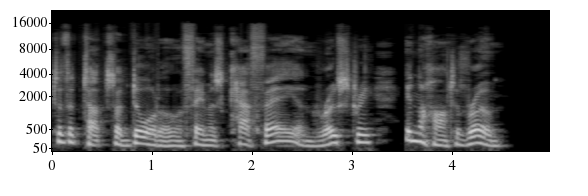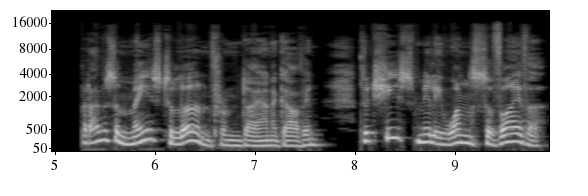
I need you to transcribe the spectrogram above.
to the Tazza d'Oro, a famous cafe and roastery in the heart of Rome. But I was amazed to learn from Diana Garvin that she's merely one survivor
